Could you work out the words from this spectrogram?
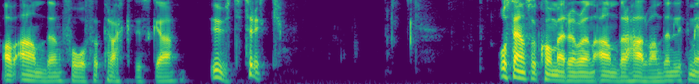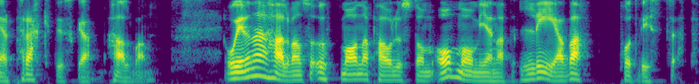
av anden få för praktiska uttryck. Och sen så kommer den andra halvan, den lite mer praktiska halvan. Och i den här halvan så uppmanar Paulus dem om och om igen att leva på ett visst sätt.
